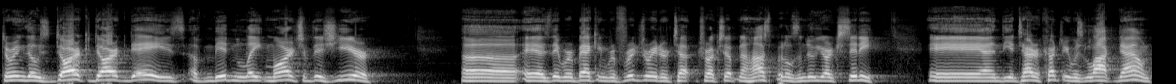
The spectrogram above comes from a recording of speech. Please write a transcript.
during those dark, dark days of mid and late March of this year, uh, as they were backing refrigerator t- trucks up in the hospitals in New York City and the entire country was locked down,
